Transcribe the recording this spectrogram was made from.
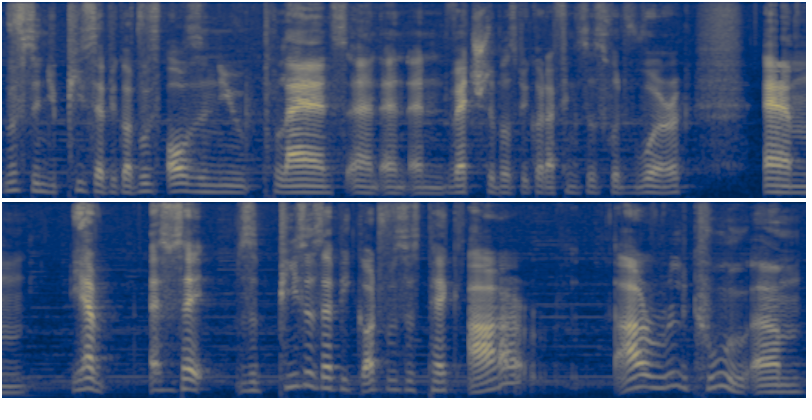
with the new piece that we got, with all the new plants and, and, and vegetables we got, I think this would work. Um, yeah, as I say, the pieces that we got with this pack are are really cool. Um,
